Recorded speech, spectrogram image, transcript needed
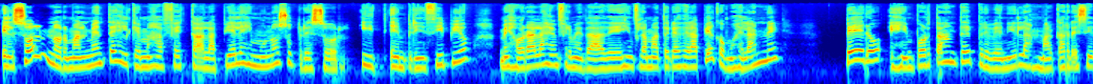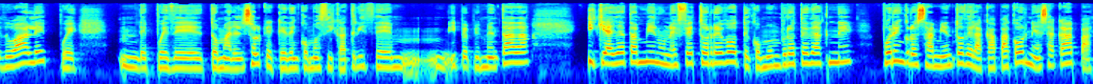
El sol normalmente es el que más afecta a la piel, es inmunosupresor y en principio mejora las enfermedades inflamatorias de la piel como es el acné, pero es importante prevenir las marcas residuales, pues mm, después de tomar el sol, que queden como cicatrices mm, hiperpigmentadas y que haya también un efecto rebote como un brote de acné por engrosamiento de la capa córnea, esa capa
